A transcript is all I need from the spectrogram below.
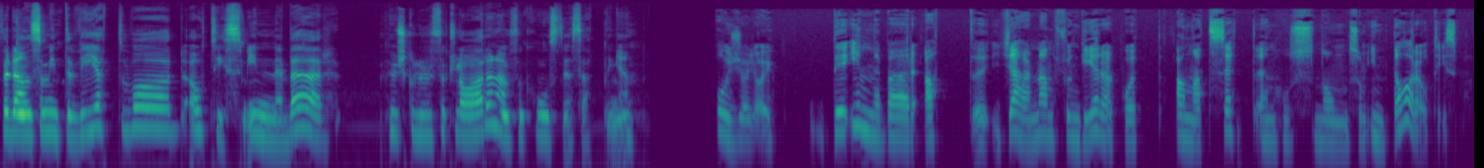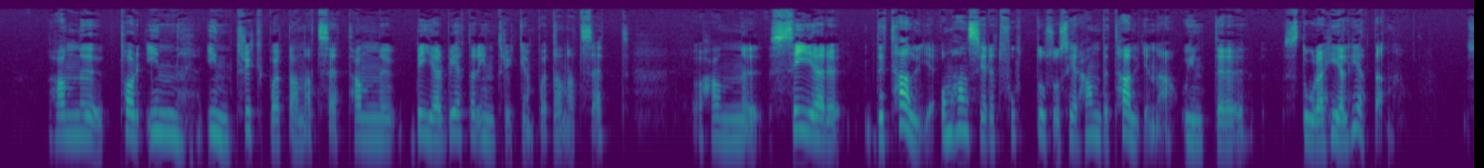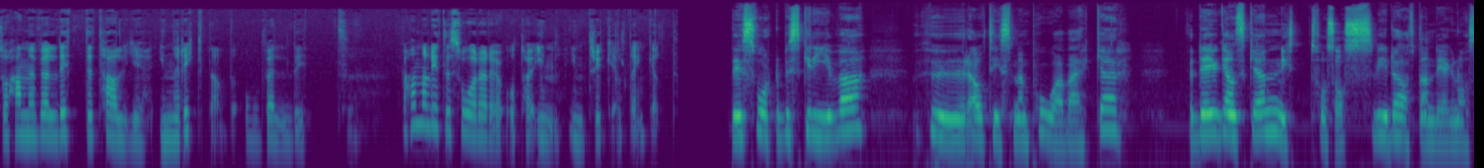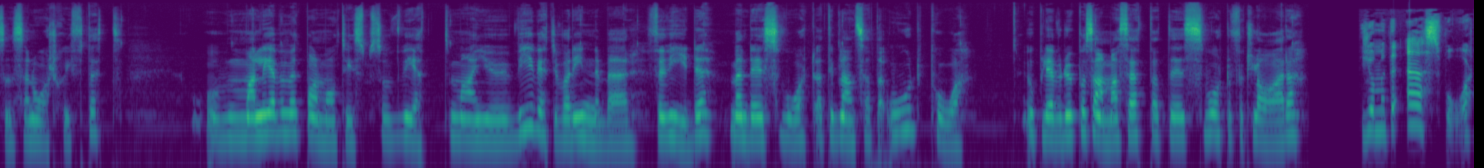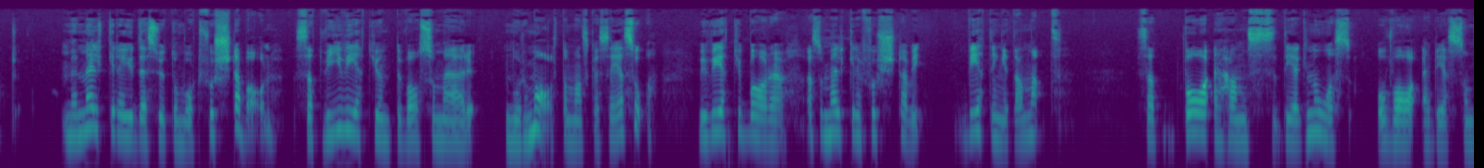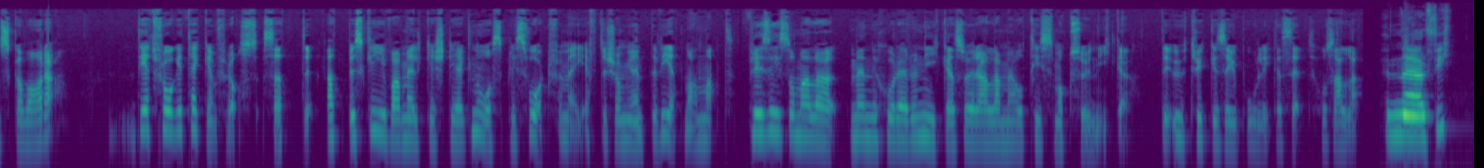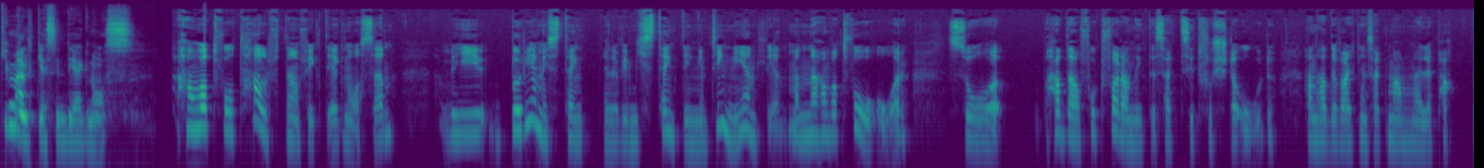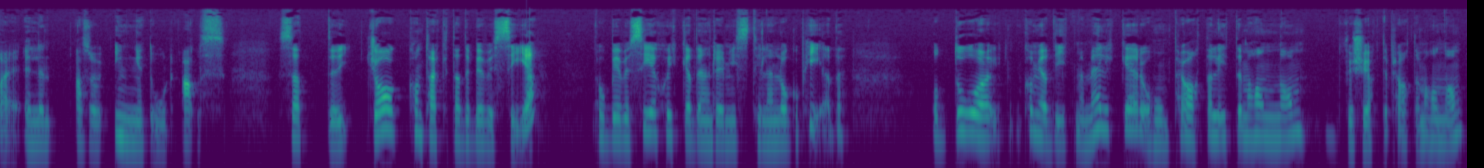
För den som inte vet vad autism innebär, hur skulle du förklara den funktionsnedsättningen? Oj, oj, oj. Det innebär att eh, hjärnan fungerar på ett annat sätt än hos någon som inte har autism. Han eh, tar in intryck på ett annat sätt. Han eh, bearbetar intrycken på ett annat sätt. Han ser detaljer. Om han ser ett foto så ser han detaljerna och inte stora helheten. Så han är väldigt detaljinriktad och väldigt... Han har lite svårare att ta in intryck helt enkelt. Det är svårt att beskriva hur autismen påverkar. För det är ju ganska nytt hos oss. Vi har haft den diagnosen sedan årsskiftet. Och om man lever med ett barn med autism så vet man ju, vi vet ju vad det innebär för Vide, men det är svårt att ibland sätta ord på. Upplever du på samma sätt att det är svårt att förklara? Ja, men det är svårt. Men Melker är ju dessutom vårt första barn, så att vi vet ju inte vad som är normalt om man ska säga så. Vi vet ju bara, alltså Melker är första, vi vet inget annat. Så att vad är hans diagnos och vad är det som ska vara? Det är ett frågetecken för oss. Så att, att beskriva Melkers diagnos blir svårt för mig eftersom jag inte vet något annat. Precis som alla människor är unika så är alla med autism också unika. Det uttrycker sig på olika sätt hos alla. När fick Melker sin diagnos? Han var två och ett halvt när han fick diagnosen. Vi började misstänka, eller vi misstänkte ingenting egentligen, men när han var två år så hade han fortfarande inte sagt sitt första ord. Han hade varken sagt mamma eller pappa eller alltså inget ord alls. Så att eh, jag kontaktade BVC och BVC skickade en remiss till en logoped. Och då kom jag dit med Melker och hon pratade lite med honom, försökte prata med honom.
